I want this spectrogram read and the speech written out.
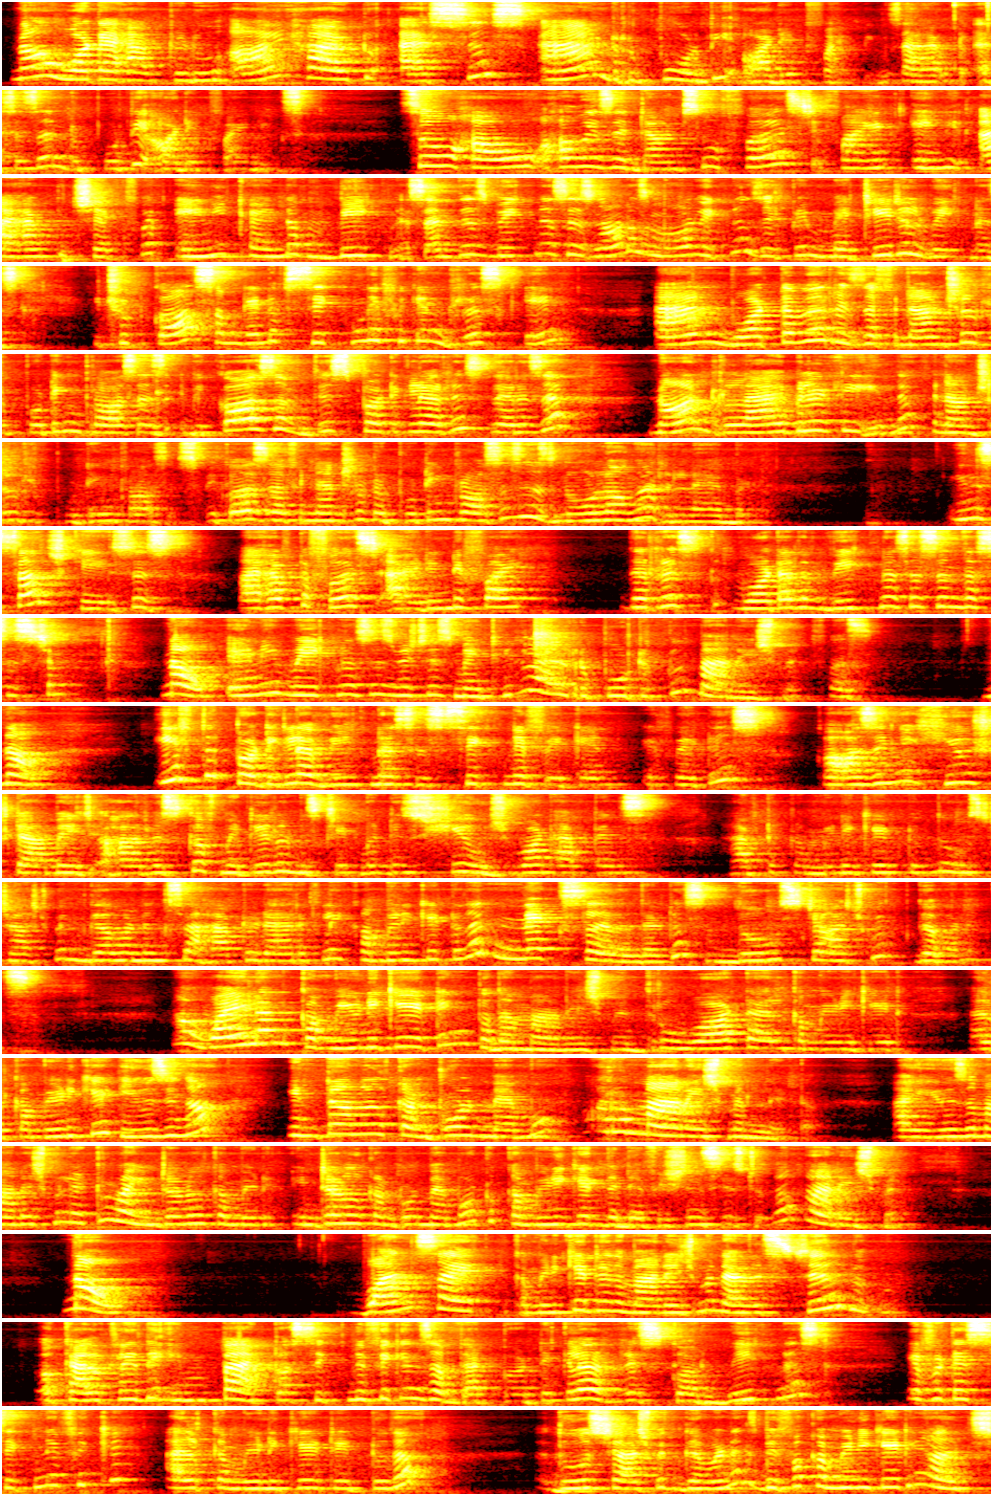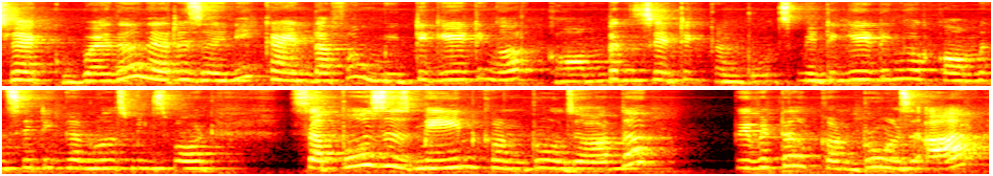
Now what I have to do, I have to assess and report the audit findings. I have to assess and report the audit findings. So how, how is it done? So first find any, I have to check for any kind of weakness and this weakness is not a small weakness, it may be material weakness. It should cause some kind of significant risk in and whatever is the financial reporting process because of this particular risk there is a non-reliability in the financial reporting process because the financial reporting process is no longer reliable. In such cases, I have to first identify the risk, what are the weaknesses in the system now, any weaknesses which is material, I'll report it to management first. Now, if the particular weakness is significant, if it is causing a huge damage, our risk of material misstatement is huge, what happens? Have to communicate to those charged with governance. I have to directly communicate to the next level, that is those charged with governance. Now, while I'm communicating to the management, through what I'll communicate? I'll communicate using a internal control memo or a management letter. I use a management letter or internal, internal control memo to communicate the deficiencies to the management. Now, once I communicate to the management, I will still uh, calculate the impact or significance of that particular risk or weakness. If it is significant, I'll communicate it to the those charged with governance. Before communicating, I'll check whether there is any kind of a mitigating or compensating controls. Mitigating or compensating controls means what? Suppose his main controls or the pivotal controls are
